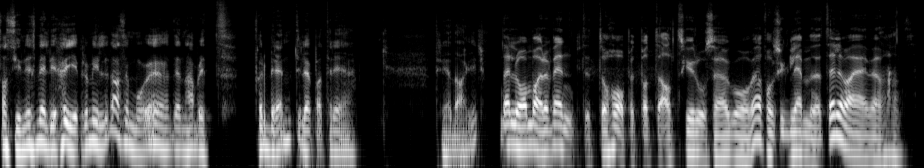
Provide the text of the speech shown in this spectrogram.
sannsynligvis veldig høye promille, da, så må jo den ha blitt forbrent i løpet av tre, tre dager. Der lå han bare og ventet og håpet på at alt skulle roe seg og gå over, at folk skulle glemme dette, eller hva? Jeg,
